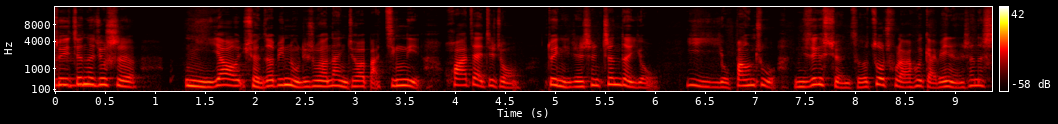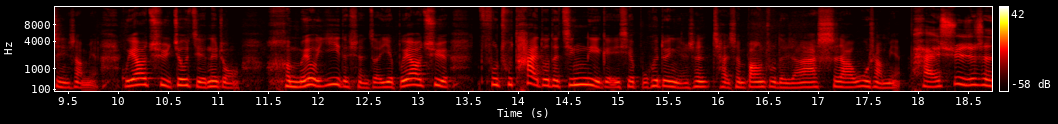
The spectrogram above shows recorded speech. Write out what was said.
所以真的就是你要选择比努力重要，那你就要把精力花在这种对你人生真的有意义、有帮助，你这个选择做出来会改变你人生的事情上面，不要去纠结那种很没有意义的选择，也不要去付出太多的精力给一些不会对你人生产生帮助的人啊、事啊、物上面。排序就是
